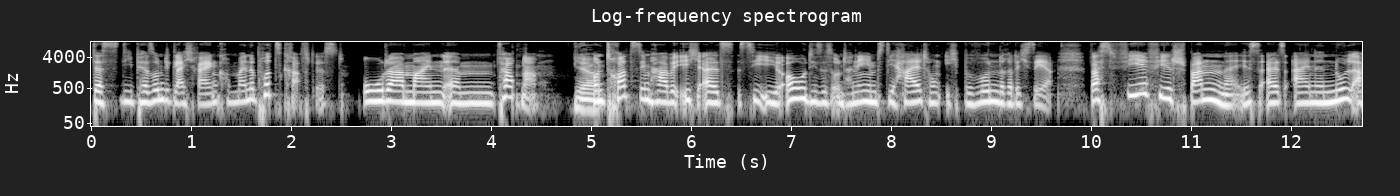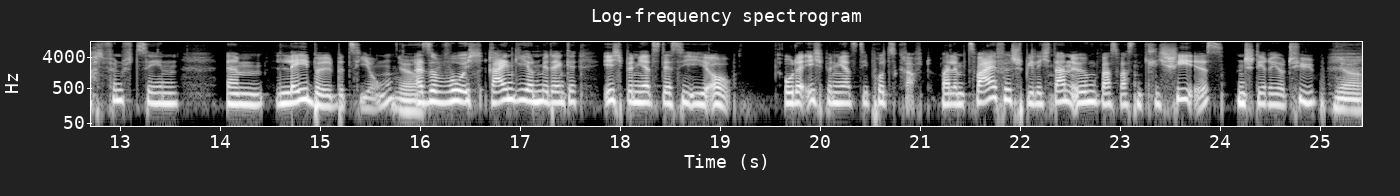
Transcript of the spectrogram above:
dass die Person, die gleich reinkommt, meine Putzkraft ist oder mein ähm, Pförtner. Ja. Und trotzdem habe ich als CEO dieses Unternehmens die Haltung, ich bewundere dich sehr. Was viel, viel spannender ist als eine 0815 ähm, Label-Beziehung. Ja. Also wo ich reingehe und mir denke, ich bin jetzt der CEO. Oder ich bin jetzt die Putzkraft. Weil im Zweifel spiele ich dann irgendwas, was ein Klischee ist, ein Stereotyp, Ja.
